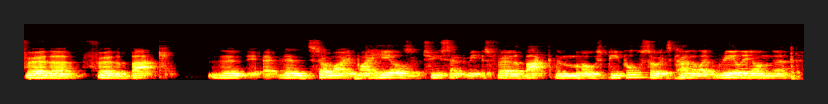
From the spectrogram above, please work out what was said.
further further back than, than so my, my heels are two centimeters further back than most people. So it's kind of like really on the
